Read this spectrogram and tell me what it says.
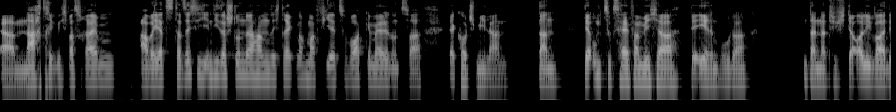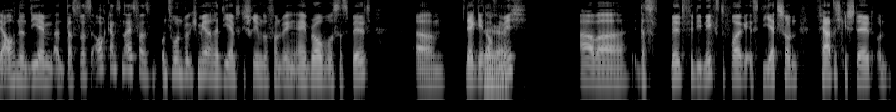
ähm, nachträglich was schreiben. Aber jetzt tatsächlich in dieser Stunde haben sich direkt nochmal vier zu Wort gemeldet und zwar der Coach Milan, dann der Umzugshelfer Micha, der Ehrenbruder und dann natürlich der Oliver, der auch eine DM, äh, das was auch ganz nice war, uns wurden wirklich mehrere DMs geschrieben, so von wegen, hey Bro, wo ist das Bild? Ähm, der geht Sehr auf geil. mich, aber das Bild für die nächste Folge ist jetzt schon fertiggestellt und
